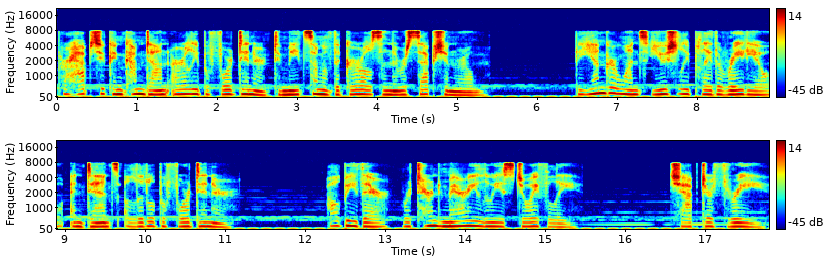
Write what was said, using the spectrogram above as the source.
Perhaps you can come down early before dinner to meet some of the girls in the reception room. The younger ones usually play the radio and dance a little before dinner. I'll be there, returned Mary Louise joyfully. Chapter 3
